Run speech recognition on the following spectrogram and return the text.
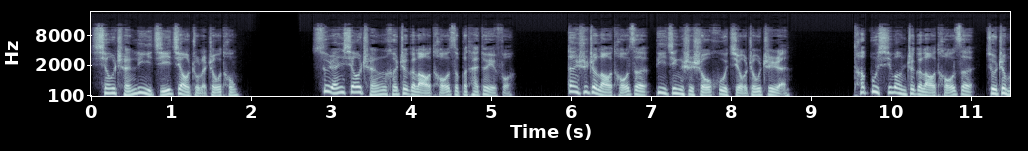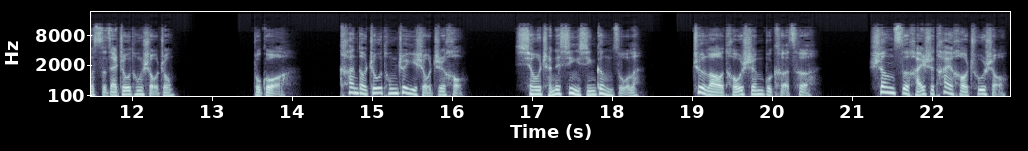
萧晨立即叫住了周通。虽然萧晨和这个老头子不太对付，但是这老头子毕竟是守护九州之人，他不希望这个老头子就这么死在周通手中。不过，看到周通这一手之后，萧晨的信心更足了。这老头深不可测，上次还是太昊出手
